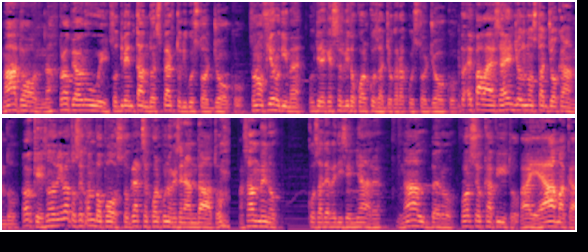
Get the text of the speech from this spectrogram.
Madonna, proprio lui. Sto diventando esperto di questo gioco. Sono fiero di me. Vuol dire che è servito qualcosa a giocare a questo gioco. È palese, Angel non sta giocando. Ok, sono arrivato secondo posto, grazie a qualcuno che se n'è andato. Ma sa almeno cosa deve disegnare? Un albero. Forse ho capito. Vai, è amaca.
